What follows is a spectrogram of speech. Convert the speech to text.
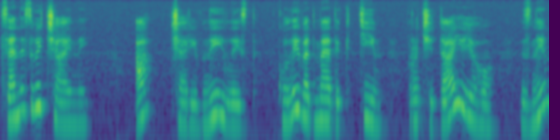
Це не звичайний, а чарівний лист. Коли ведмедик Тім прочитає його, з ним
